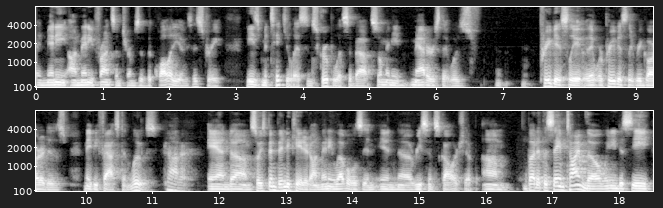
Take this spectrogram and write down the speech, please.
in many, on many fronts in terms of the quality of his history. He's meticulous and scrupulous about so many matters that was previously, that were previously regarded as maybe fast and loose. Got it. And um, so he's been vindicated on many levels in, in uh, recent scholarship. Um, but at the same time, though, we need to see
